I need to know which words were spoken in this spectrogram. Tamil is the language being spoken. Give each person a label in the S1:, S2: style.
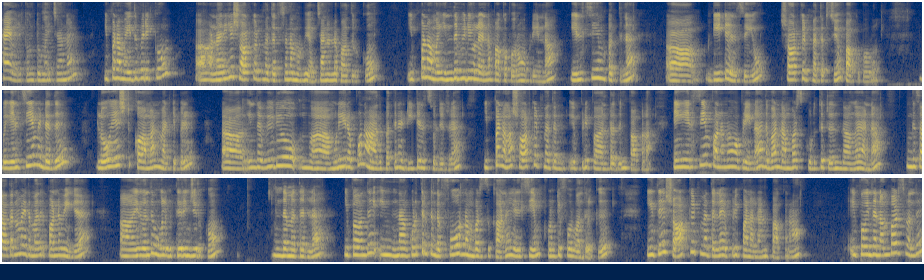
S1: Hi welcome to my channel இப்போ நம்ம இது வரைக்கும் நிறைய ஷார்ட்கட் மெத்தட்ஸை நம்ம சேனலில் பார்த்துருக்கோம். இப்போ நம்ம இந்த வீடியோவில் என்ன பார்க்க போகிறோம் அப்படின்னா எல்சிஎம் பற்றின டீட்டெயில்ஸையும் ஷார்ட்கட் மெத்தட்ஸையும் பார்க்க போகிறோம் இப்போ எல்சிஎம்ன்றது லோயஸ்ட் காமன் மல்டிபிள் இந்த வீடியோ முடியிறப்போ நான் அதை பற்றின டீட்டெயில்ஸ் சொல்லிடுறேன். இப்போ நம்ம ஷார்ட்கட் மெத்தட் எப்படி பண்ணுறதுன்னு பார்க்கலாம். நீங்கள் எல்சிஎம் பண்ணணும் அப்படின்னா இந்த மாதிரி நம்பர்ஸ் கொடுத்துட்டு இருந்தாங்கன்னா நீங்கள் சாதாரணமாக இதை மாதிரி பண்ணுவீங்க. இது வந்து உங்களுக்கு தெரிஞ்சிருக்கும் இந்த மெத்தடில் இப்போ வந்து நான் கொடுத்துருக்க இந்த four நம்பர்ஸுக்கான L C M twenty four வந்திருக்கு. இது ஷார்ட்கட் மெத்தடில் எப்படி பண்ணலான்னு பார்க்கலாம். இப்போ இந்த நம்பர்ஸ் வந்து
